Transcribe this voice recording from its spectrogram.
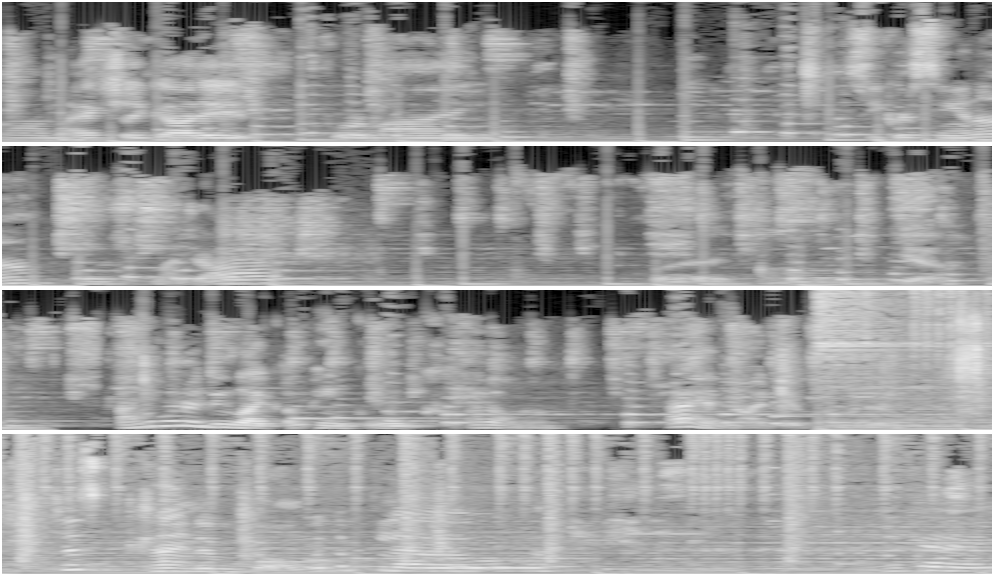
Um, I actually got it for my Secret Santa with my job. But, um, yeah. I'm going to do like a pink look. I don't know. I have no idea what I'm going to do just kind of going with the flow. Okay.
